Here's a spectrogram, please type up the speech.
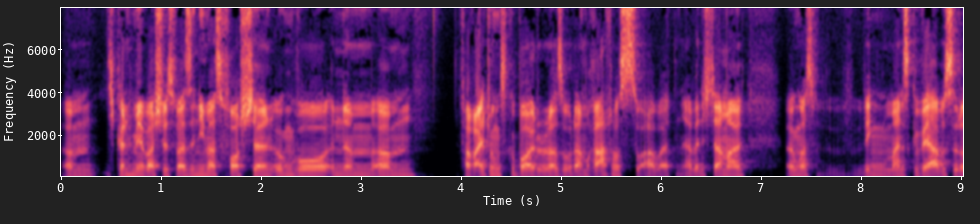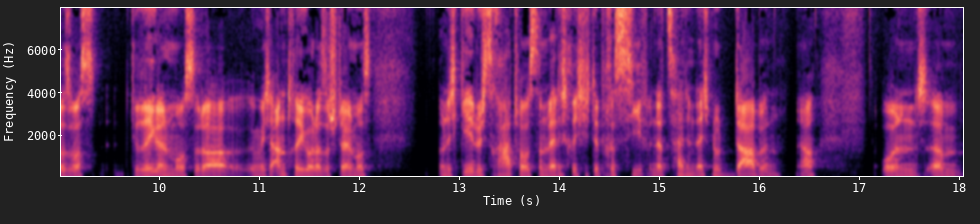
ähm, ich könnte mir beispielsweise niemals vorstellen, irgendwo in einem ähm, Verwaltungsgebäude oder so oder am Rathaus zu arbeiten. Ja, wenn ich da mal irgendwas wegen meines Gewerbes oder sowas regeln muss oder irgendwelche Anträge oder so stellen muss und ich gehe durchs Rathaus, dann werde ich richtig depressiv in der Zeit, in der ich nur da bin. Ja, und ähm,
